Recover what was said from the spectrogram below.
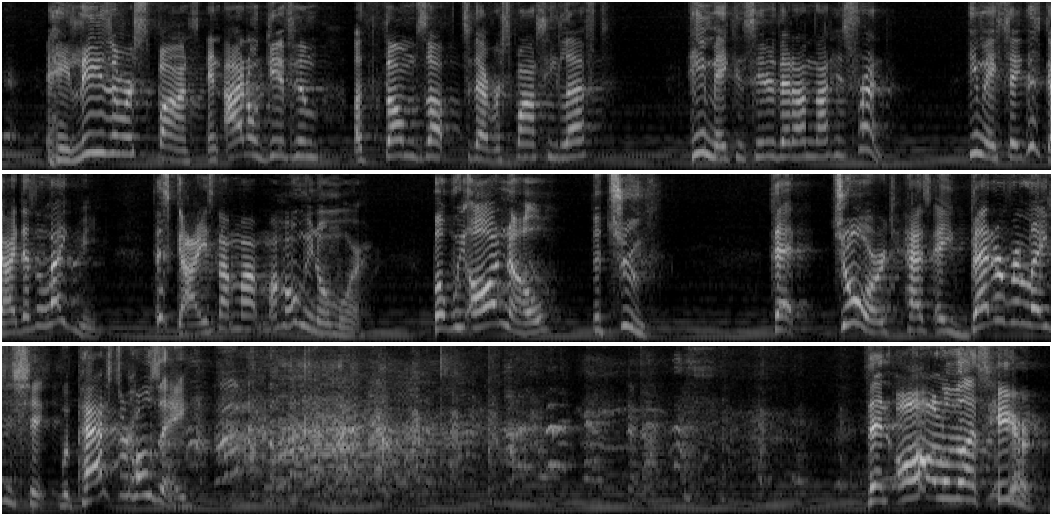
and he leaves a response and I don't give him a thumbs up to that response he left, he may consider that I'm not his friend. He may say, This guy doesn't like me. This guy is not my, my homie no more. But we all know the truth that George has a better relationship with Pastor Jose than all of us here.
